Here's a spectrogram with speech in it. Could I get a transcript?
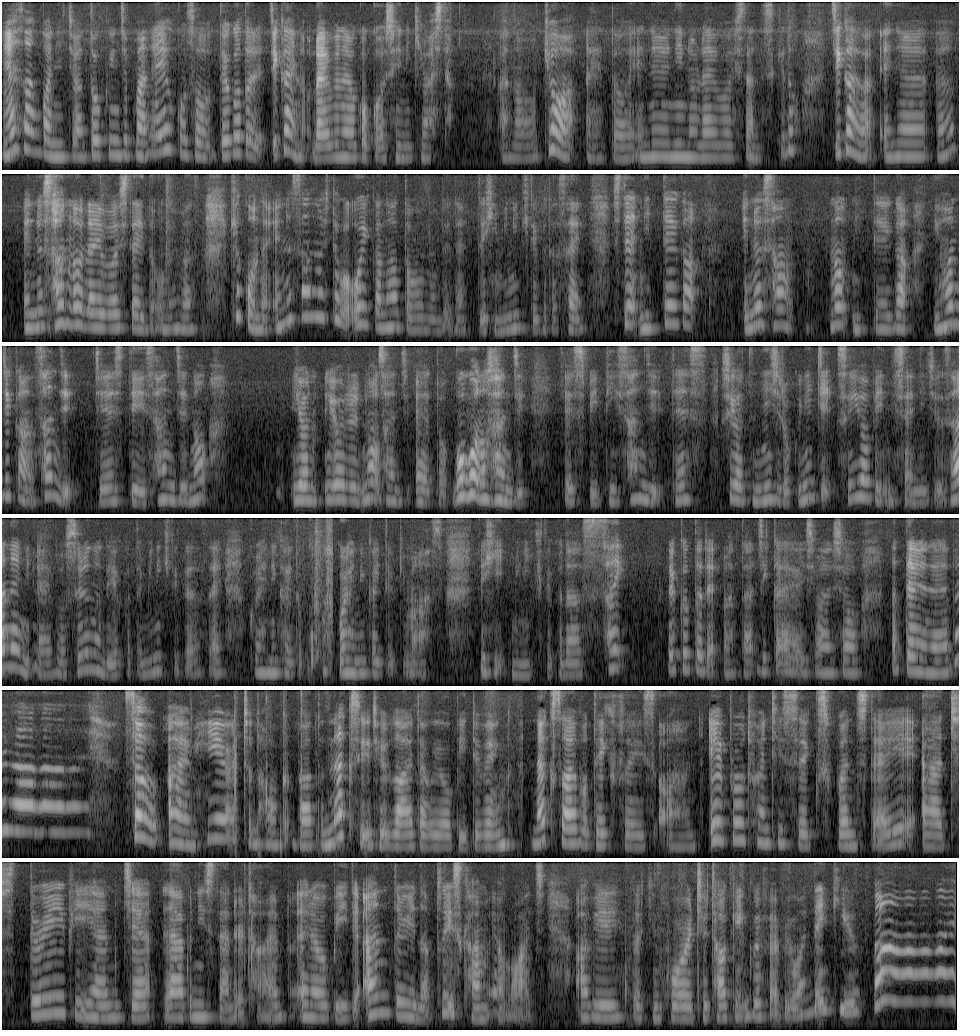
皆さんこんにちは。トークインジャパンへようこそ。ということで次回のライブの予告をしに来ました。あの今日は、えーと、N2 のライブをしたんですけど次回は N, N3 のライブをしたいと思います。結構ね N3 の人が多いかなと思うのでね是非見に来てください。そして日程が N3 の日程が日本時間3時 JST3 時の夜の3時、えーと、午後の3時 JSPT3 時です。4月26日水曜日2023年にライブをするのでよかったら見に来てください。これに書いとこう。ここら辺に書いておきます。是非見に来てください。ということでまた次回お会いしましょう。待ってるね。バイバーイ。So, I'm here to talk about the next YouTube live that we will be doing. Next live will take place on April 26th, Wednesday at 3 p.m. Japanese Standard Time. It'll be the N3 that please come and watch. I'll be looking forward to talking with everyone. Thank you. Bye!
